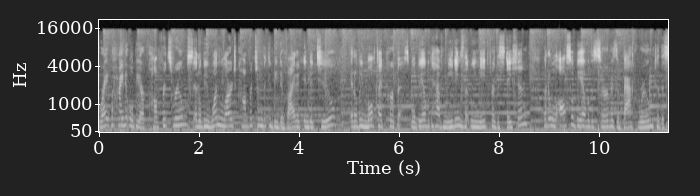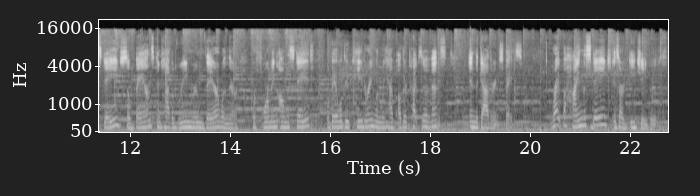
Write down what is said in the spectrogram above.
right behind it will be our conference rooms. It'll be one large conference room that can be divided into two. It'll be multi-purpose. We'll be able to have meetings that we need for the station, but it will also be able to serve as a back room to the stage, so bands can have a green room there when they're performing on the stage. We'll be able to do catering when we have other types of events in the gathering space. Right behind the stage is our DJ booth.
